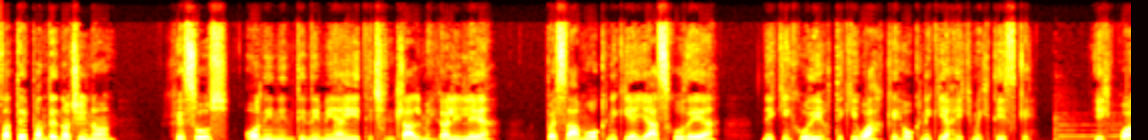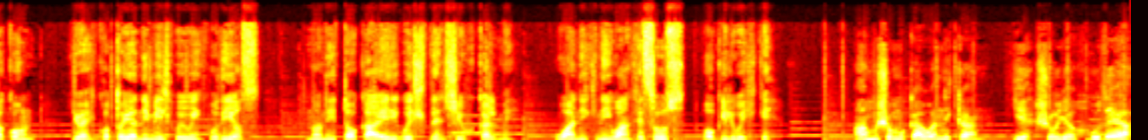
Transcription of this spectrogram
Satepan de nochi non, Jesús oninintinimia itich intlalmeh Galilea, pues amo oknikia yas Judea, nikin judíos tiquihuahqueh oknikiah ikmiktiskeh. Ihcuacon, yoehcotoya nimilhuiuin judíos, non itoca eihuitl den xiuhcalmeh, uan ikniuan Jesús okilhuihqueh. Amo xomocaua nican, yeh xoya Judea,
